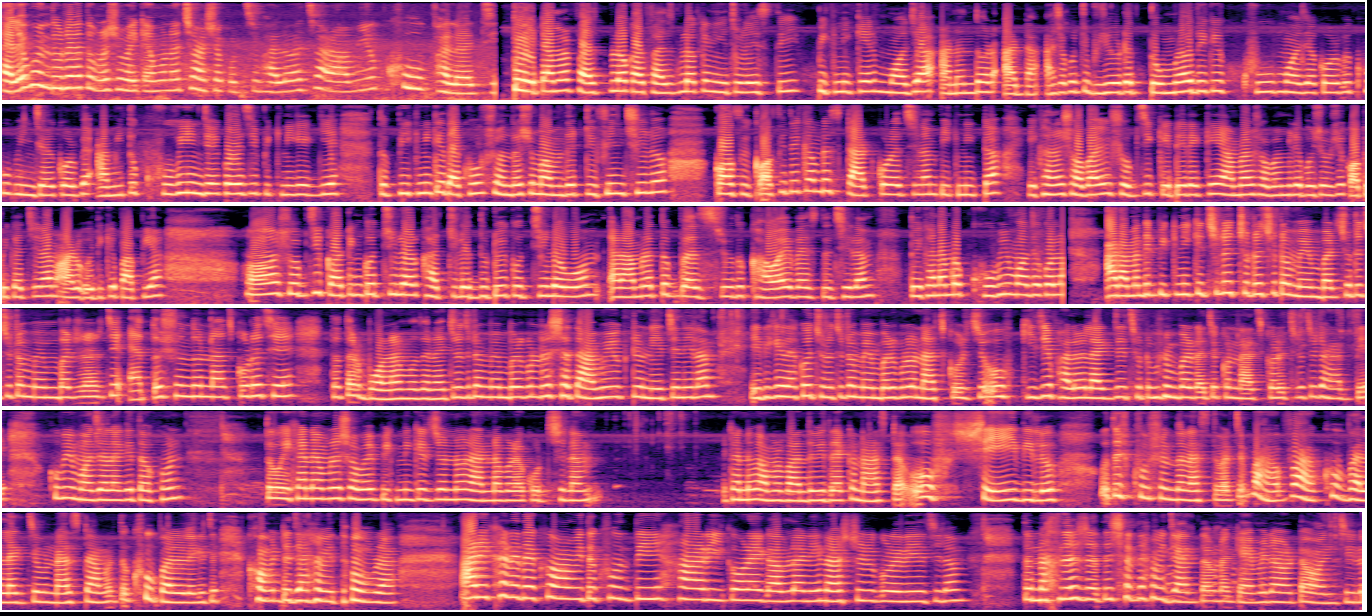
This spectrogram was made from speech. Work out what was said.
Hello বন্ধুরা, তোমরা সবাই কেমন আছো? আশা করছি ভালো আছো, আর আমিও খুব ভালো আছি। তো এটা আমার ফার্স্ট ব্লগ আর ফার্স্ট ব্লগে নিয়ে চলে এসেছি পিকনিকের মজা, আনন্দ, আর আড্ডা। আশা করছি ভিডিওটা তোমরাও দেখে খুব মজা করবে, খুব এনজয় করবে। আমি তো খুবই এনজয় করেছি পিকনিকে গিয়ে। তো পিকনিকে দেখো, সন্ধ্যার সময় আমাদের টিফিন ছিল কফি কফি থেকে আমরা স্টার্ট করেছিলাম পিকনিকটা এখানে সবাই সবজি কেটে রেখে আমরা সবাই মিলে বসে বসে কফি খাচ্ছিলাম। আর ওইদিকে পাপিয়া সবজি কাটিং করছিল আর খাচ্ছিল, দুটোই করছিল ও। আর আমরা তো ব্যাস, শুধু খাওয়াই ব্যস্ত ছিলাম। তো এখানে আমরা খুবই মজা করলাম। আর আমাদের পিকনিকে ছিল ছোট ছোট মেম্বার ছোট ছোট মেম্বাররা যে এত সুন্দর নাচ করেছে, তা তো আর বলার মতো নয় ছোটো ছোটো মেম্বারগুলোর সাথে আমিও একটু নেচে নিলাম। এদিকে দেখো ছোট ছোট মেম্বারগুলো নাচ করছে। ও কি যে ভালো লাগছে ছোট মেম্বাররা যখন নাচ করে ছোট ছোট হাত দিয়ে। খুবই মজা লাগে তখন। তো এখানে আমরা সবাই পিকনিকের জন্য রান্না বাড়া করছিলাম। এখানে আমার বান্ধবীদের একটা নাচটা উফ, সেই দিল। ও তো খুব সুন্দর নাচতে পারছে। বাহ বাহ খুব ভালো লাগছে ওর নাচটা, আমার তো খুব ভালো লেগেছে। কমেন্টে জানাবে তোমরা। আর এখানে দেখো, আমি তো খুন্তি, হাঁড়ি, কড়াই গাবলা নিয়ে নাচ শুরু করে দিয়েছিলাম। তো নাচার সাথে সাথে আমি জানতাম না, ক্যামেরা ওটা অন ছিল।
